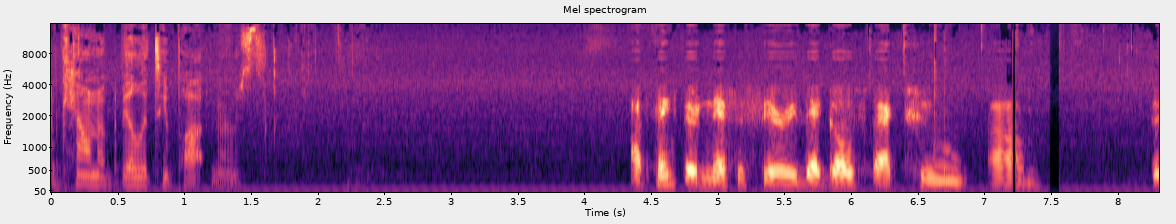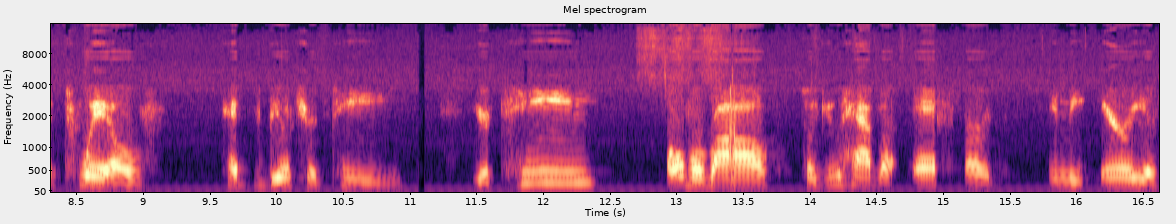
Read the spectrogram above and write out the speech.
accountability partners? I think they're necessary. That goes back to um, the 12. Have you built your team? Your team overall, so you have an expert in the areas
